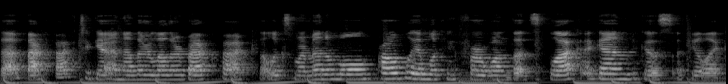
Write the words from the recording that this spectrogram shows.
that backpack to get another leather backpack that looks more minimal. Probably I'm looking for one that's black again because I feel like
